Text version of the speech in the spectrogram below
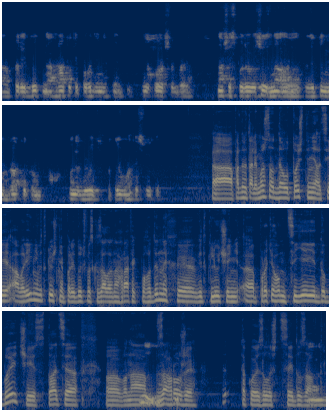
е, перейдуть на графіки погодинних вимкнень, для того, щоб наші споживачі знали, з яким графіком вони будуть отримувати світло. Пане Віталій, можна одне уточнення? Ці аварійні відключення перейдуть, ви сказали, на графік погодинних е, відключень е, протягом цієї доби, чи ситуація е, вона загрожує такою залишитися і до завтра?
